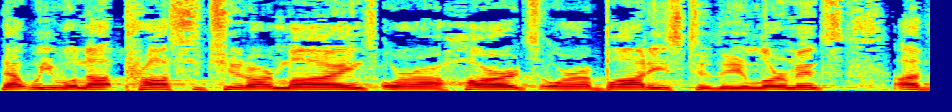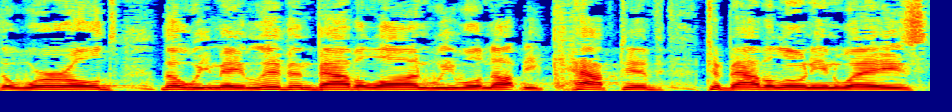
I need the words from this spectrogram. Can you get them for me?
that we will not prostitute our minds or our hearts or our bodies to the allurements of the world. Though we may live in Babylon, we will not be captive to Babylonian ways.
